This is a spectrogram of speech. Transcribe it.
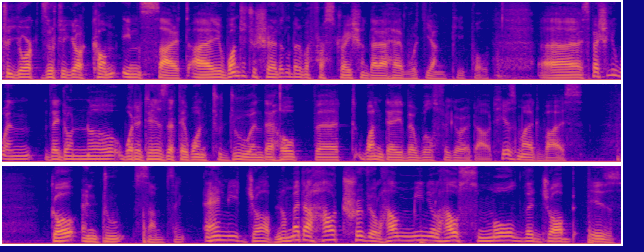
to YorkZurich.com Insight. I wanted to share a little bit of a frustration that I have with young people, uh, especially when they don't know what it is that they want to do and they hope that one day they will figure it out. Here's my advice go and do something. Any job, no matter how trivial, how menial, how small the job is,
